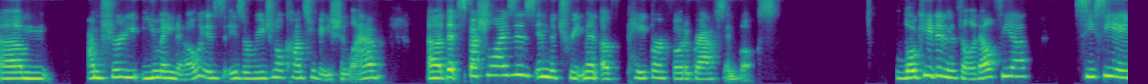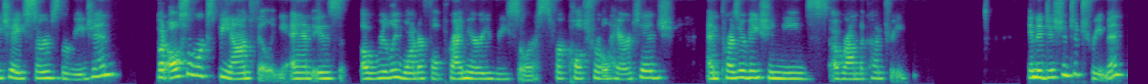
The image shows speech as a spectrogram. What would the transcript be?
um, I'm sure you, you may know, is, is a regional conservation lab uh, that specializes in the treatment of paper, photographs, and books. Located in Philadelphia, CCHA serves the region, but also works beyond Philly and is a really wonderful primary resource for cultural heritage and preservation needs around the country. In addition to treatment,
